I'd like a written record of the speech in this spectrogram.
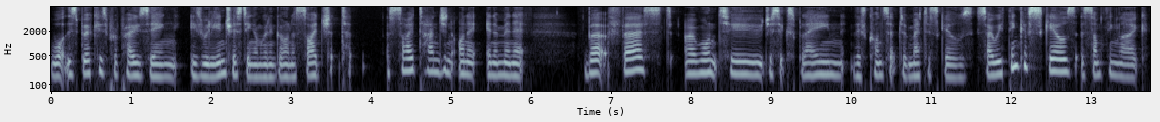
What this book is proposing is really interesting. I'm going to go on a side t- a side tangent on it in a minute, but first I want to just explain this concept of meta skills. So we think of skills as something like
